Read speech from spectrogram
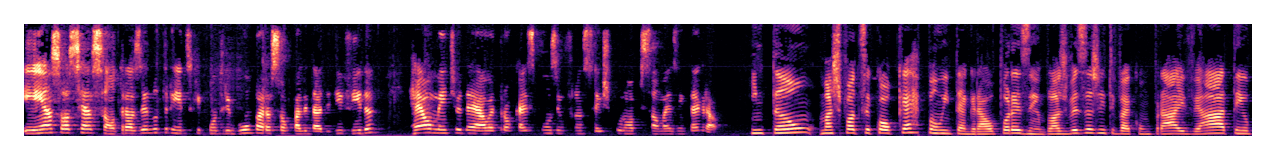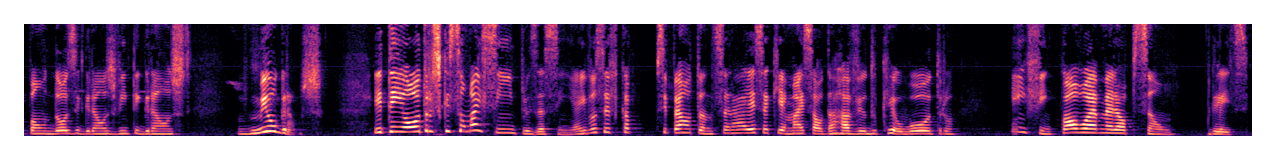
e em associação trazer nutrientes que contribuam para a sua qualidade de vida, realmente o ideal é trocar esse pãozinho francês por uma opção mais integral. Então, mas pode ser qualquer pão integral. Por exemplo, às vezes a gente vai comprar e vê, ah, tem o pão 12 grãos, 20 grãos, mil grãos. E tem outros que são mais simples, assim. Aí você fica se perguntando, será esse aqui é mais saudável do que o outro? Enfim, qual é a melhor opção, Gleice?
